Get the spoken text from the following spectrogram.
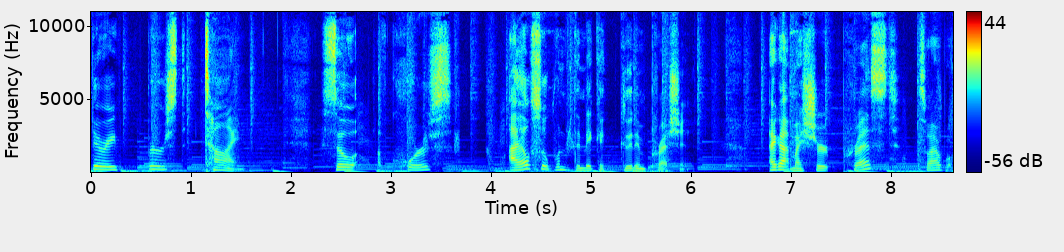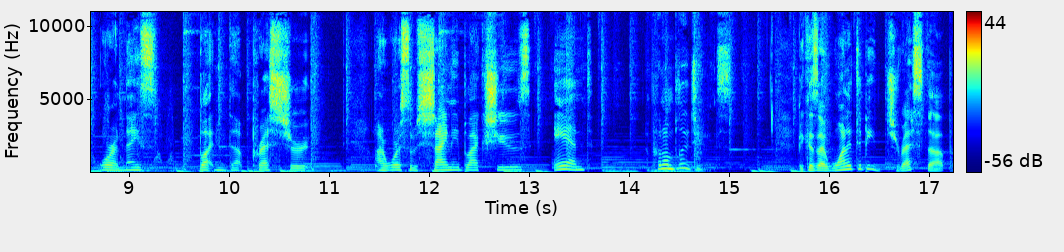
very first time. So, of course, I also wanted to make a good impression. I got my shirt pressed, so I wore a nice buttoned up pressed shirt. I wore some shiny black shoes and I put on blue jeans because I wanted to be dressed up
